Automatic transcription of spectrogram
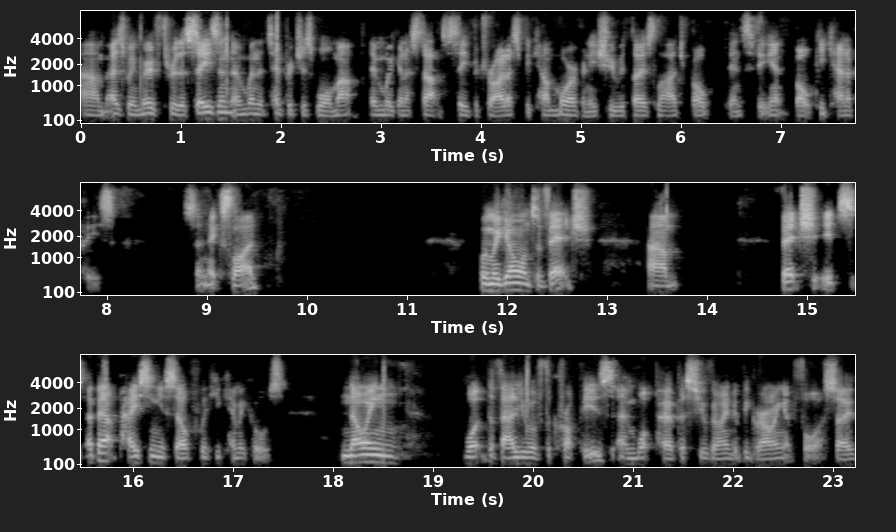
um, as we move through the season and when the temperatures warm up, then we're going to start to see botrytis become more of an issue with those large bulk density and bulky canopies. So next slide. When we go on to vetch, um, vetch, it's about pacing yourself with your chemicals, knowing what the value of the crop is and what purpose you're going to be growing it for. So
